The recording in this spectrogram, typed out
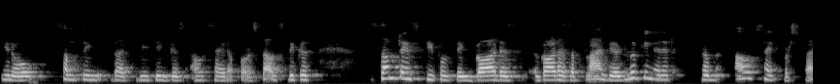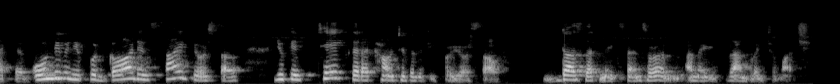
you know, something that we think is outside of ourselves. Because sometimes people think God is God has a plan. They're looking at it from an outside perspective. Only when you put God inside yourself, you can take that accountability for yourself. Does that make sense, or am, am I rambling too much?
